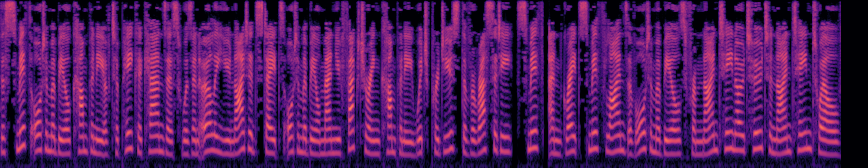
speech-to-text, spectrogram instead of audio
The Smith Automobile Company of Topeka, Kansas was an early United States automobile manufacturing company which produced the Veracity, Smith, and Great Smith lines of automobiles from 1902 to 1912.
